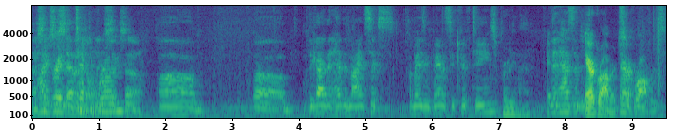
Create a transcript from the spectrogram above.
My high grade detective only run? 6.0. Um, uh, the guy that had the nine six Amazing Fantasy 15 It's pretty, man. that has the Eric Roberts. Eric Roberts.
